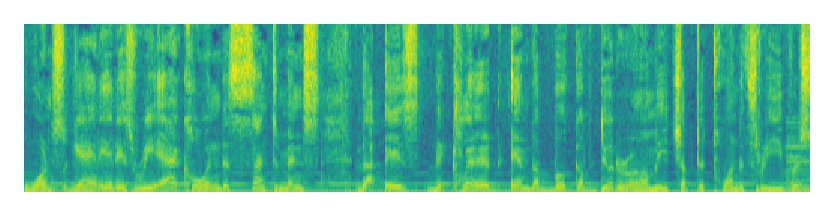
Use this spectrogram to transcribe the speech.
Once again, it is re echoing the sentiments that is declared in the book of Deuteronomy, chapter 23, verse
